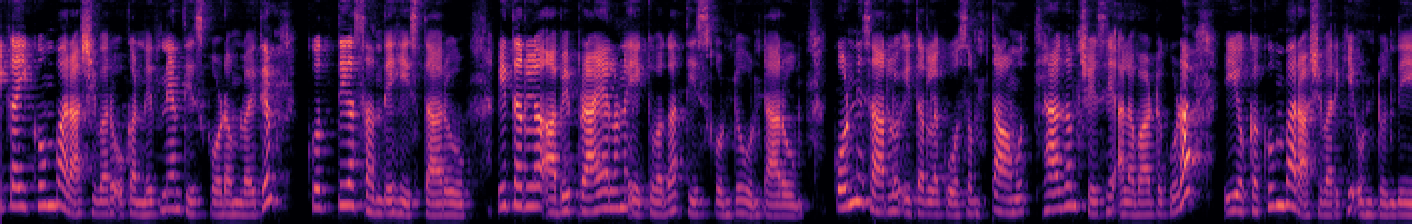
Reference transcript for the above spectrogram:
ఇక ఈ కుంభ రాశి వారు ఒక నిర్ణయం తీసుకోవడంలో అయితే కొద్దిగా సందేహిస్తారు. ఇతరుల అభిప్రాయాలను ఎక్కువగా తీసుకుంటూ ఉంటారు. కొన్నిసార్లు ఇతరుల కోసం తాము త్యాగం చేసే అలవాటు కూడా ఈ యొక్క కుంభరాశి వారికి ఉంటుంది.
